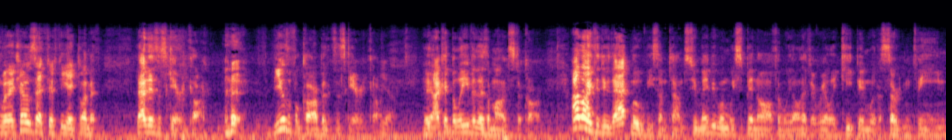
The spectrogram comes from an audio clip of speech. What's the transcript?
when they chose that '58 Plymouth. That is a scary car. Beautiful car, but it's a scary car. Yeah. I could believe it as a monster car. I like to do that movie sometimes too. Maybe when we spin off and we don't have to really keep in with a certain theme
